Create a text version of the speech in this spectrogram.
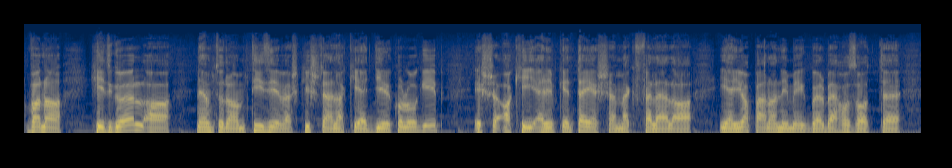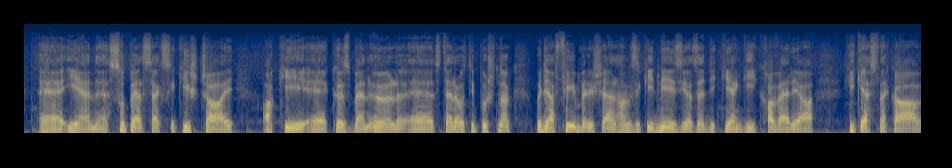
van a Hit Girl, a nem tudom, tíz éves kislány, aki egy gyilkológép, és aki egyébként teljesen megfelel a ilyen japán animékből behozott e, ilyen szuper szexi kis csaj, aki e, közben öl e, sztereotípusnak. Ugye a filmben is elhangzik, így nézi az egyik ilyen geek haverja, kikesznek a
